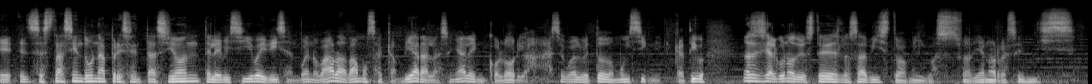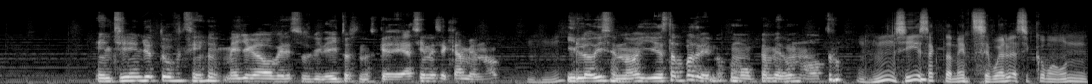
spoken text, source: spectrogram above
eh, se está haciendo una presentación televisiva y dicen, bueno, ahora vamos a cambiar a la señal en color y ah, se vuelve todo muy significativo. No sé si alguno de ustedes los ha visto, amigos, Fabiano Recendis. En sí, en YouTube sí, me he llegado a ver esos videitos en los que hacían ese cambio, ¿no? Y lo dicen, ¿no? Y está padre, ¿no? Como cambia de uno a otro. Sí, exactamente. Se vuelve así como un.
